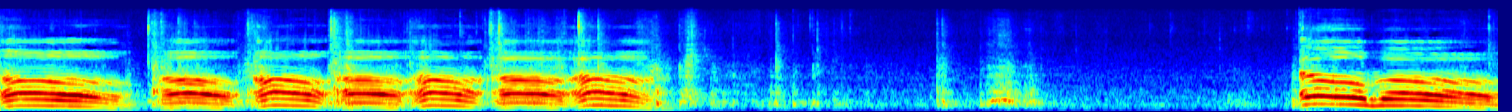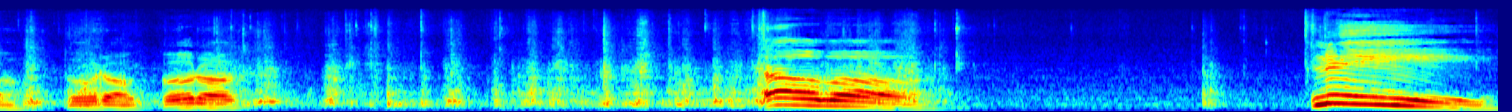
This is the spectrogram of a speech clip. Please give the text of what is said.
Oh, oh, oh, oh, oh, oh, oh. Elbow. Bulldog, bulldog. Elbow. Knee.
